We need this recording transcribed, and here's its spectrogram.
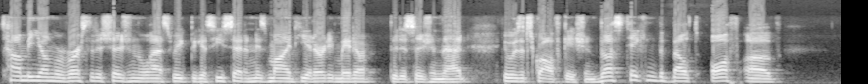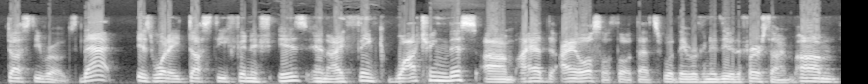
Tommy Young reversed the decision the last week because he said in his mind he had already made up the decision that it was a disqualification, thus taking the belt off of Dusty Rhodes. That is what a dusty finish is, and I think watching this, um, I had the, I also thought that's what they were going to do the first time. Um,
